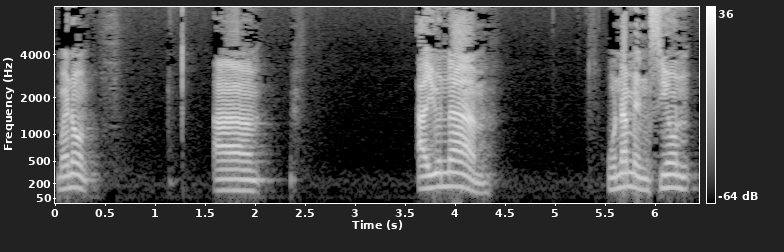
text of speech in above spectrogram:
Bueno, uh, hay una, una mención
